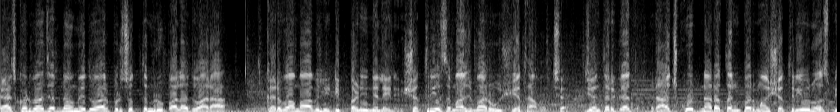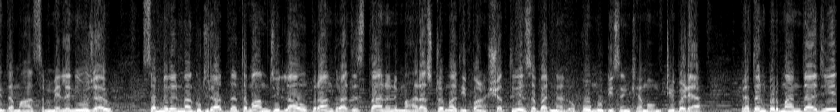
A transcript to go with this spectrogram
રાજકોટ ભાજપના ઉમેદવાર પુરુષોત્તમ રૂપાલા દ્વારા કરવામાં આવેલી ટિપ્પણીને લઈને ક્ષત્રિય સમાજમાં રોષ યથાવત છે. જે અંતર્ગત રાજકોટના રતનપરમાં ક્ષત્રિયોનું અસ્મિતા મહાસંમેલન યોજાયું. સંમેલનમાં ગુજરાતના તમામ જિલ્લાઓ ઉપરાંત રાજસ્થાન અને મહારાષ્ટ્રમાંથી પણ ક્ષત્રિય સમાજના લોકો મોટી સંખ્યામાં ઉમટી પડ્યા. રતનપરમાં અંદાજે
